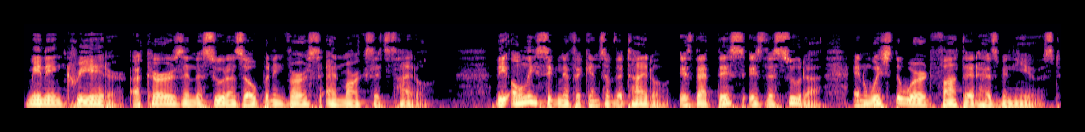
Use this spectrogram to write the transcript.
meaning Creator, occurs in the surah's opening verse and marks its title. The only significance of the title is that this is the surah in which the word Fatir has been used.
